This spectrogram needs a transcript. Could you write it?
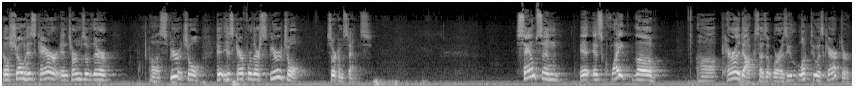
he'll show his care in terms of their uh, spiritual, his care for their spiritual circumstance. Samson is quite the uh, paradox, as it were, as you look to his character.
